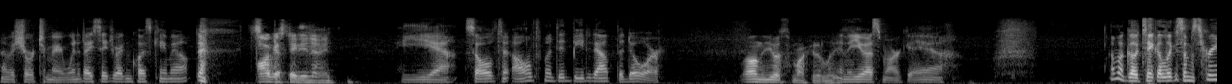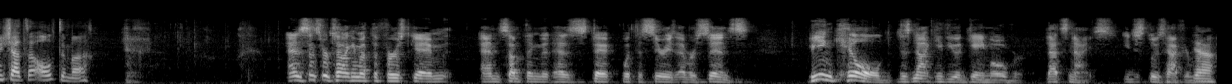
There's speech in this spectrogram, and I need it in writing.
I have a short-term memory. When did I say Dragon Quest came out? August 89. yeah, so Ultima, Ultima did beat it out the door well, in the U.S. market at least. in the U.S. market. Yeah, I'm gonna go take a look at some screenshots of Ultima. And since we're talking about the first game and something that has stuck with the series ever since, being killed does not give you a game over. That's nice. You just lose half your money. yeah, mind.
